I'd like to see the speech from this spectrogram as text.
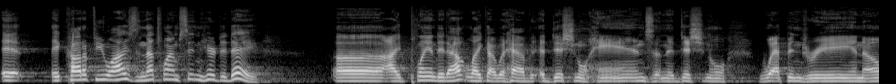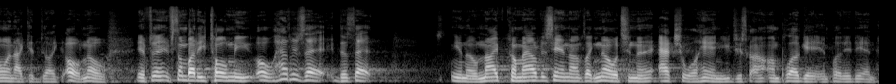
it, it caught a few eyes, and that's why I'm sitting here today. Uh, I planned it out like I would have additional hands and additional weaponry, you know, and I could like, oh no, if, if somebody told me, oh, how does that, does that you know, knife come out of his hand. I was like, no, it's in an actual hand. You just unplug it and put it in,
